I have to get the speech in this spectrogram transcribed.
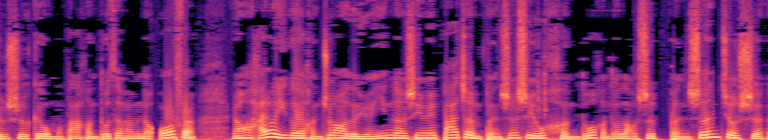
就是给我们发很多这方面的 offer，然后还有一个很重要的原因呢，是因为八正本身是有很多很多老师本身就是。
